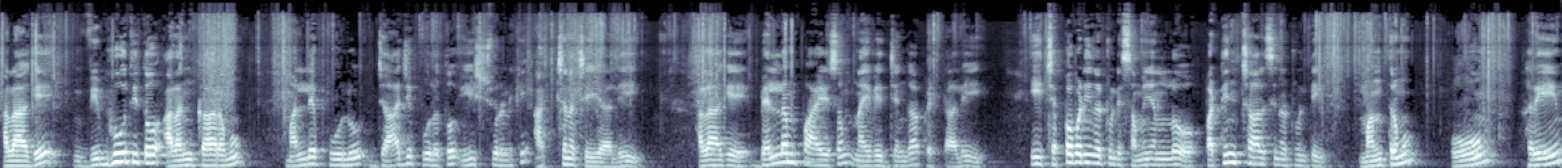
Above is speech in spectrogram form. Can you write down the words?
అలాగే విభూతితో అలంకారము మల్లెపూలు జాజి పూలతో ఈశ్వరునికి అర్చన చేయాలి. అలాగే బెల్లం పాయసం నైవేద్యంగా పెట్టాలి. ఈ చెప్పబడినటువంటి సమయంలో పఠించాల్సినటువంటి మంత్రము ఓం హ్రీం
